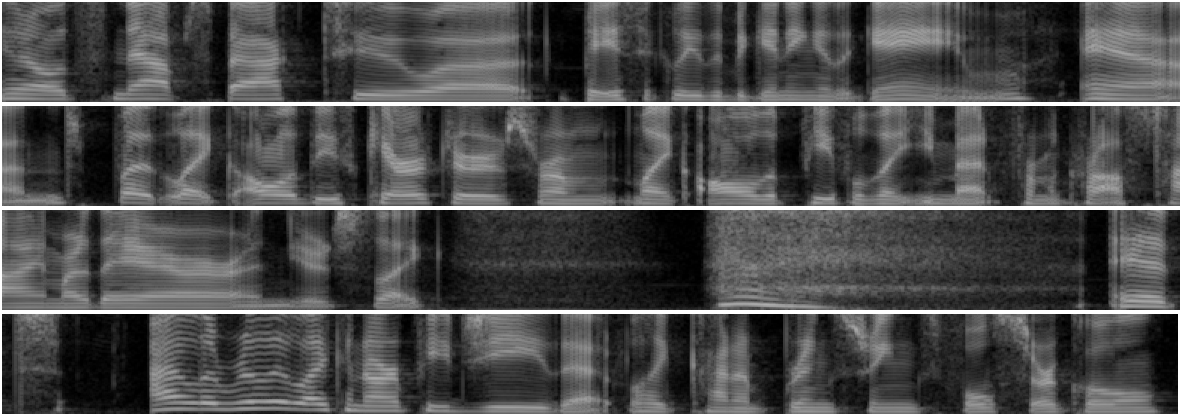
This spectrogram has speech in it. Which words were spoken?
you know, it snaps back to uh, basically the beginning of the game. And but like all of these characters from like all the people that you met from across time are there, and you're just like, it. I really like an RPG that like kind of brings things full circle.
